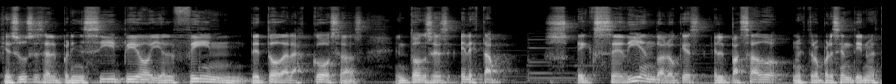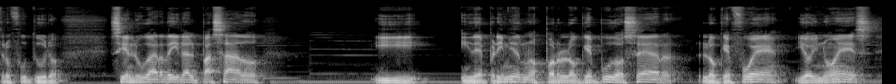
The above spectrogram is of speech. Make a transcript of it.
Jesús es el principio y el fin de todas las cosas. Entonces, Él está excediendo a lo que es el pasado, nuestro presente y nuestro futuro. Si en lugar de ir al pasado y, y deprimirnos por lo que pudo ser, lo que fue y hoy no es,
